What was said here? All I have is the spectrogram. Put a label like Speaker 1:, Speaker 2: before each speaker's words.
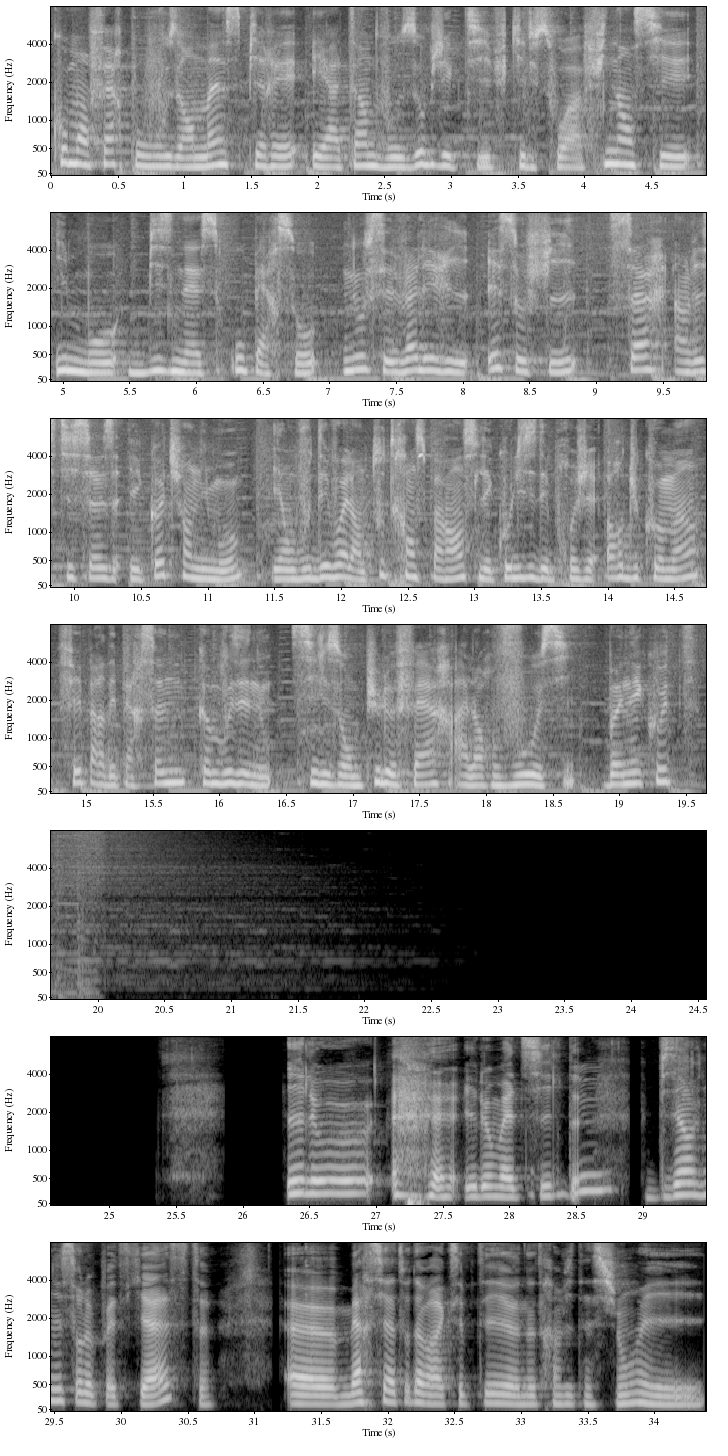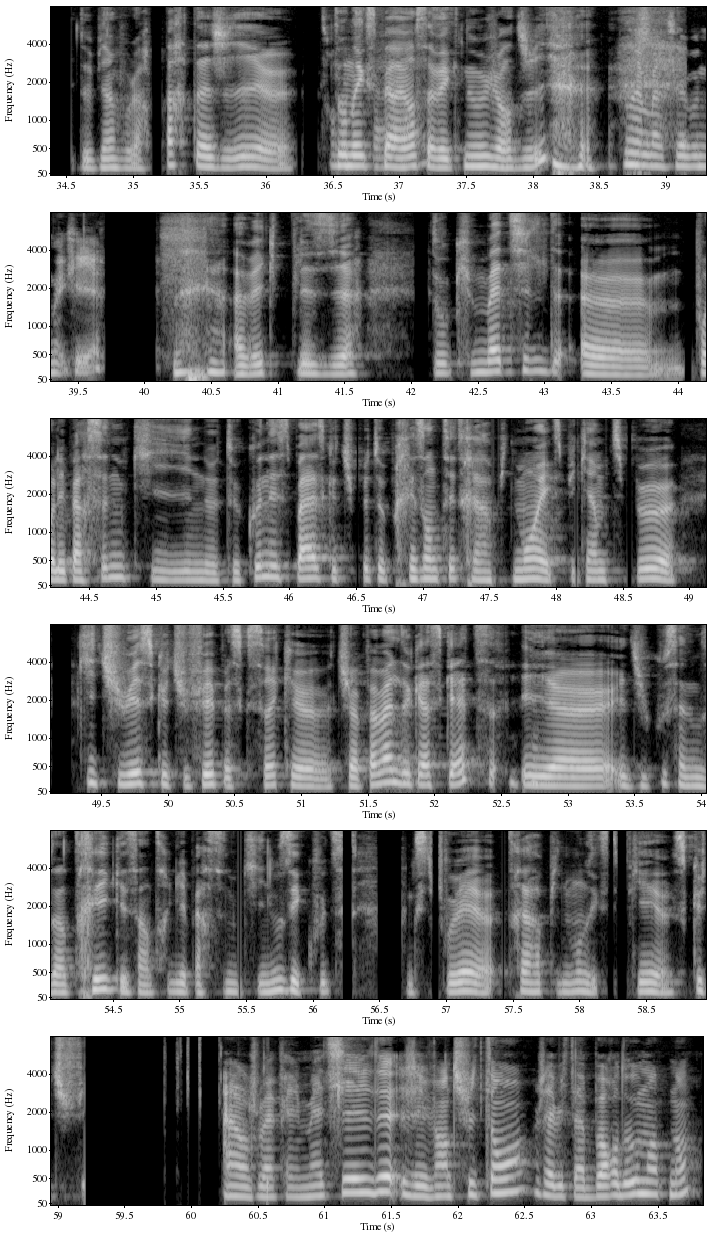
Speaker 1: Comment faire pour vous en inspirer et atteindre vos objectifs, qu'ils soient financiers, immo, business ou perso? Nous, c'est Valérie et Sophie, sœurs investisseuses et coach en immo, et on vous dévoile en toute transparence les coulisses des projets hors du commun faits par des personnes comme vous et nous. S'ils ont pu le faire, alors vous aussi. Bonne écoute Hello, hello Mathilde, bienvenue sur le podcast. Euh, merci à toi d'avoir accepté euh, notre invitation et de bien vouloir partager euh, ton, expérience avec nous aujourd'hui.
Speaker 2: merci à vous de m'accueillir.
Speaker 1: avec plaisir. Donc Mathilde, pour les personnes qui ne te connaissent pas, est-ce que tu peux te présenter très rapidement et expliquer un petit peu qui tu es, ce que tu fais, parce que c'est vrai que tu as pas mal de casquettes et, euh, et, du coup, ça nous intrigue et ça intrigue les personnes qui nous écoutent. Donc, si tu pouvais euh, très rapidement nous expliquer euh, ce que tu fais.
Speaker 2: Alors, je m'appelle Mathilde, j'ai 28 ans, j'habite à Bordeaux maintenant.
